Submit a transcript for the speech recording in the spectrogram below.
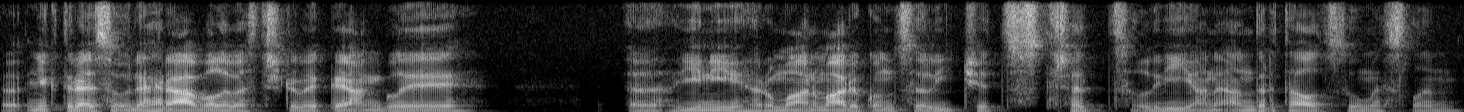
E, některé se odehrávaly ve středověké Anglii, jiný román má dokonce líčit střed lidí a neandertalců, myslím.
